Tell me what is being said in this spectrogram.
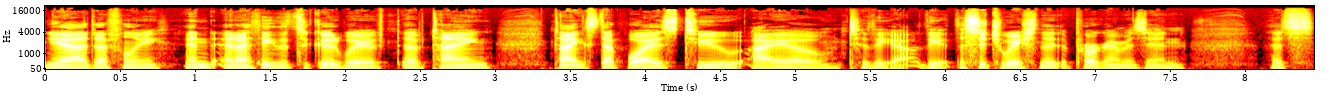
Yeah, definitely, and and I think that's a good way of, of tying tying stepwise to I/O to the uh, the the situation that the program is in. That's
